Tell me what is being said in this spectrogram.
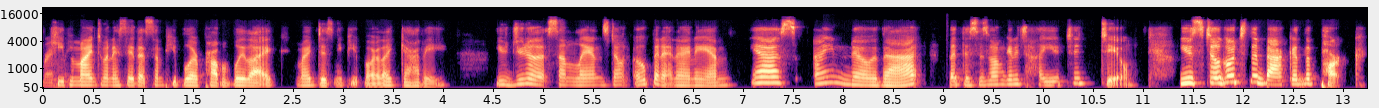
Right. keep in mind when I say that some people are probably like, my Disney people are like, Gabby, you do know that some lands don't open at 9 a.m. Yes, I know that, but this is what I'm going to tell you to do. You still go to the back of the park.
